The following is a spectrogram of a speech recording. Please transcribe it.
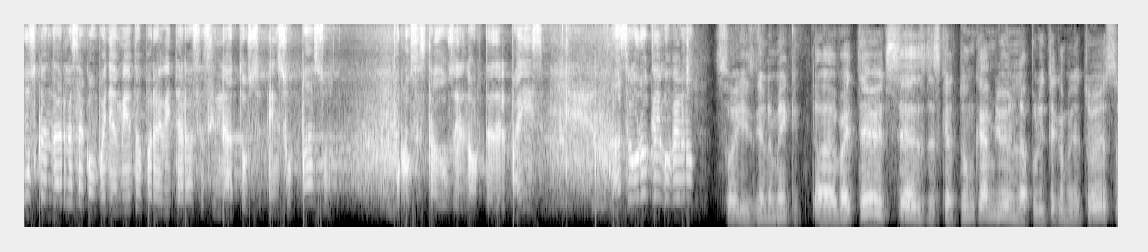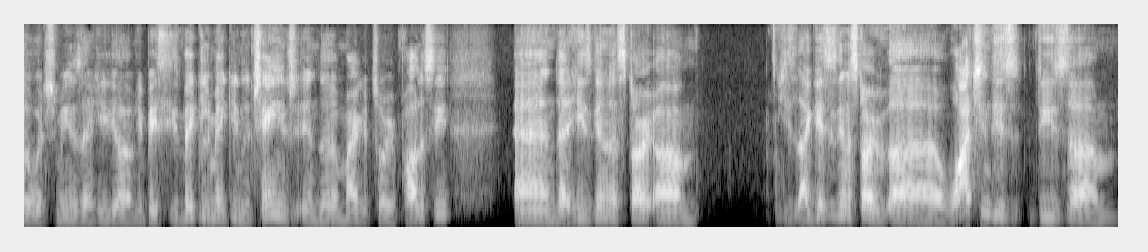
buscan darles acompañamiento para evitar asesinatos en su paso por los estados del norte del país. Aseguró que el gobierno So he's gonna make it uh, right there. It says descartó un cambio en la política migratoria, so which means that he uh, he basically he's basically making a change in the migratory policy, and that he's gonna start. Um, he's I guess he's gonna start uh, watching these these um,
